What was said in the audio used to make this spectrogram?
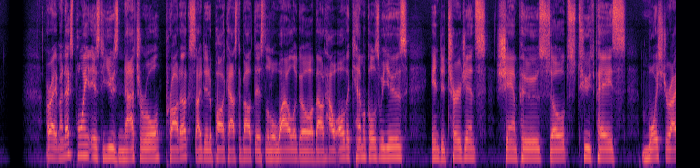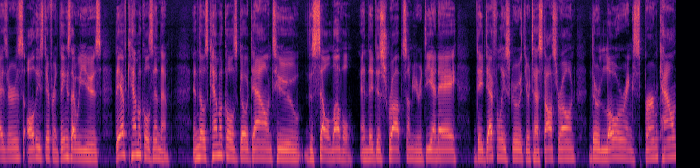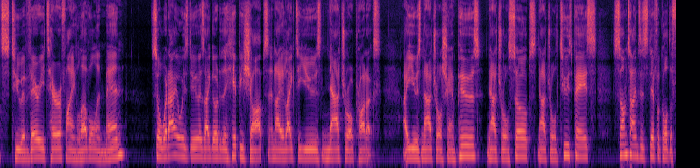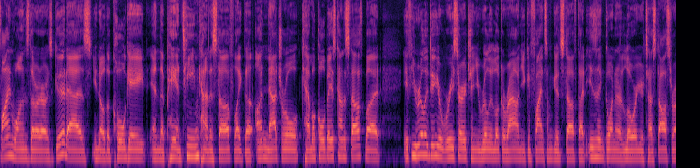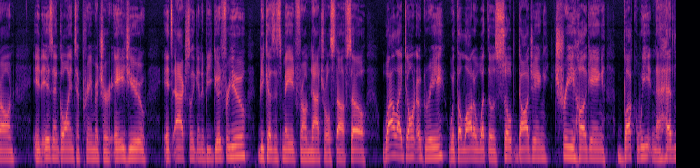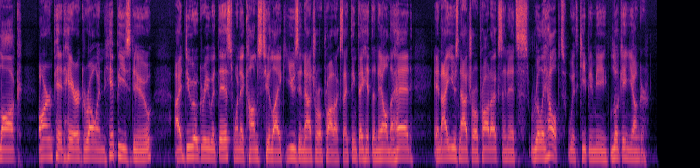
All right, my next point is to use natural products. I did a podcast about this a little while ago about how all the chemicals we use in detergents, shampoos, soaps, toothpaste, moisturizers, all these different things that we use, they have chemicals in them. And those chemicals go down to the cell level and they disrupt some of your DNA. They definitely screw with your testosterone. They're lowering sperm counts to a very terrifying level in men. So, what I always do is I go to the hippie shops and I like to use natural products. I use natural shampoos, natural soaps, natural toothpaste. Sometimes it's difficult to find ones that are as good as, you know, the Colgate and the Pantene kind of stuff, like the unnatural chemical based kind of stuff. But if you really do your research and you really look around, you can find some good stuff that isn't going to lower your testosterone. It isn't going to premature age you it's actually going to be good for you because it's made from natural stuff. So, while I don't agree with a lot of what those soap dodging, tree hugging, buckwheat in a headlock, armpit hair growing hippies do, I do agree with this when it comes to like using natural products. I think they hit the nail on the head. And I use natural products, and it's really helped with keeping me looking younger.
